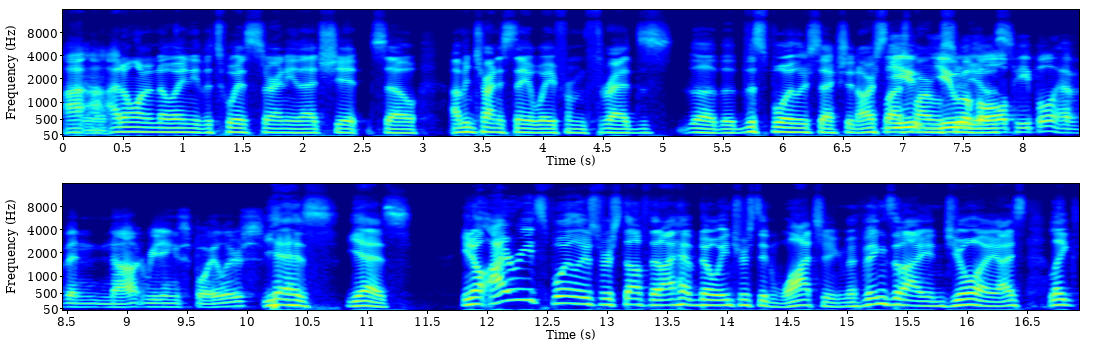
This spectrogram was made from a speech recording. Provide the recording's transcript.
I Yeah. I I don't want to know any of the twists or any of that shit. So I've been trying to stay away from threads, the the, the spoiler section. R slash You, Marvel you of all people have been not reading spoilers. Yes, yes. You know, I read spoilers for stuff that I have no interest in watching. The things that I enjoy, I like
